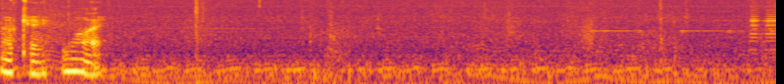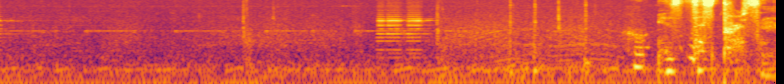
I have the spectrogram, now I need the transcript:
Okay, why? Who is this person?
